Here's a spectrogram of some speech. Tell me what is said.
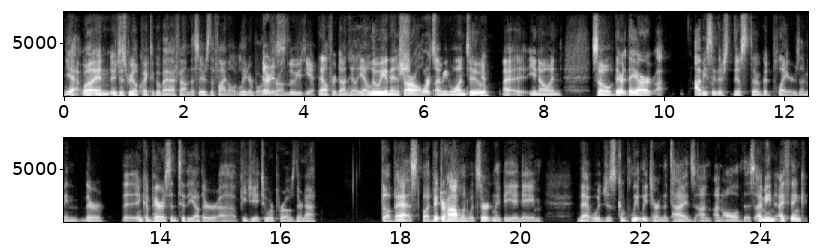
Yeah, well, and just real quick to go back, I found this. There's the final leaderboard there it from Louis, yeah. the Alfred Dunhill. Yeah, Louis and then Charles. I mean, one, two. Yeah. Uh, you know, and so they're they are uh, obviously they're they're still good players. I mean, they're in comparison to the other uh, PGA Tour pros, they're not the best, but Viktor Hovland would certainly be a name that would just completely turn the tides on on all of this. I mean, I think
